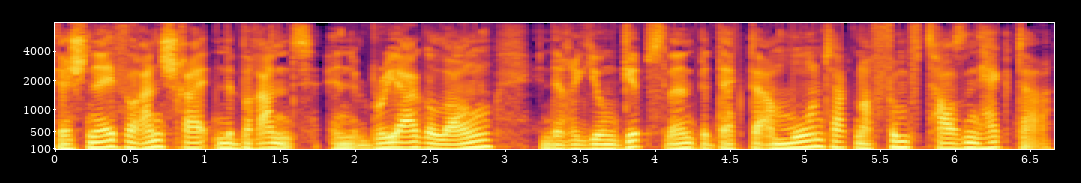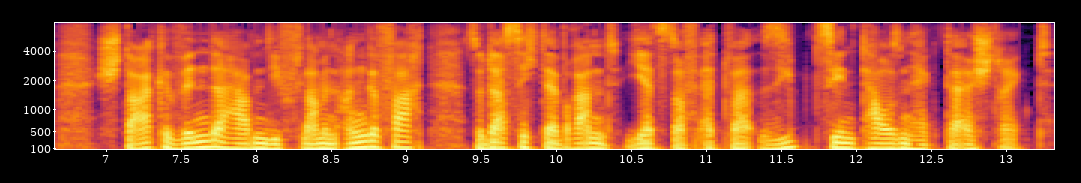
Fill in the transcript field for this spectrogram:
Der schnell voranschreitende Brand in Briagolong in der Region Gippsland bedeckte am Montag noch 5000 Hektar. Starke Winde haben die Flammen angefacht, sodass sich der Brand jetzt auf etwa 17.000 Hektar erstreckt.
